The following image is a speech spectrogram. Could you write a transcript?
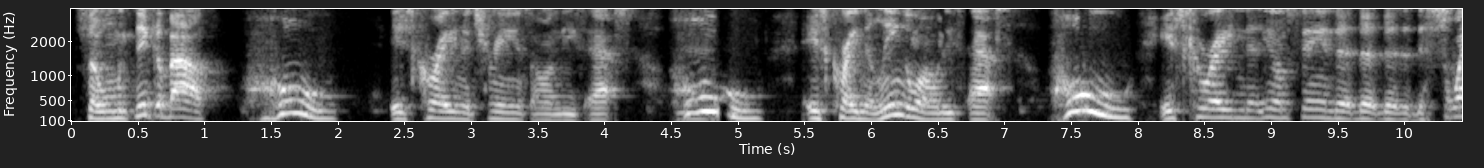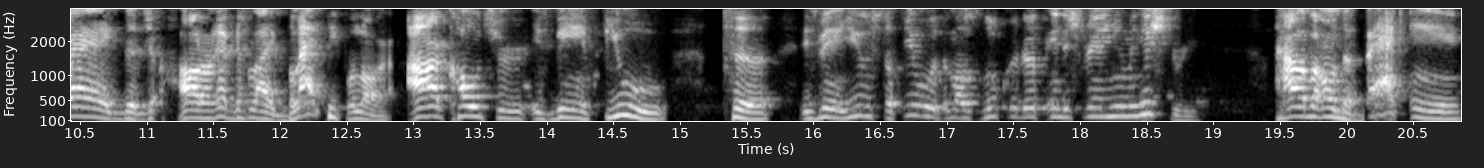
So when we think about who is creating the trends on these apps, who is creating the lingo on these apps, who is creating the, you know what I'm saying, the the the, the swag, the all of that, just like black people are. Our culture is being fueled to is being used to fuel the most lucrative industry in human history. However, on the back end,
